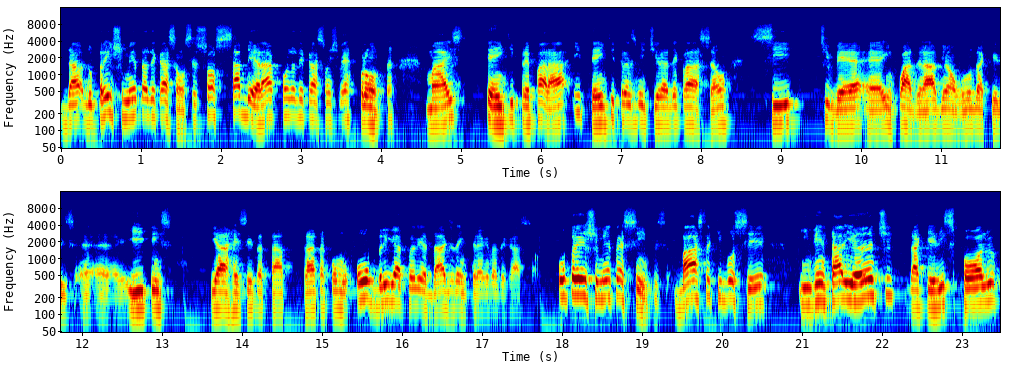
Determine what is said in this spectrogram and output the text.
da, do preenchimento da declaração. Você só saberá quando a declaração estiver pronta, mas tem que preparar e tem que transmitir a declaração se tiver é, enquadrado em algum daqueles é, é, itens que a Receita tá, trata como obrigatoriedade da entrega da declaração. O preenchimento é simples, basta que você, inventariante daquele espólio,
